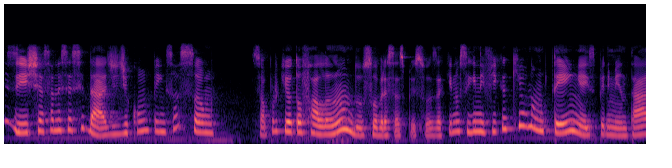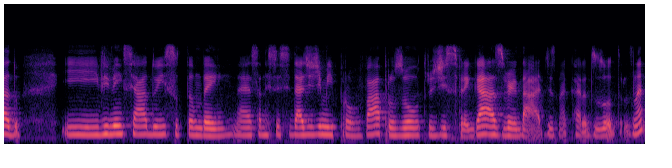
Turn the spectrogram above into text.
Existe essa necessidade de compensação. Só porque eu estou falando sobre essas pessoas aqui não significa que eu não tenha experimentado e vivenciado isso também, né? Essa necessidade de me provar para os outros, de esfregar as verdades na cara dos outros, né?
